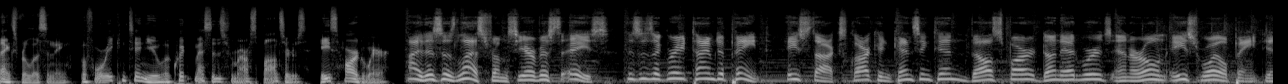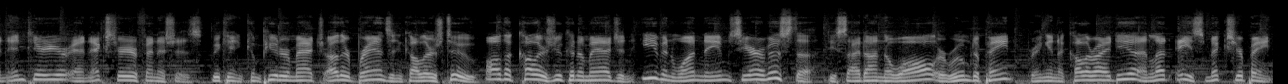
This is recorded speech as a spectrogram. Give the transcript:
Thanks for listening. Before we continue, a quick message from our sponsors, Ace Hardware. Hi, this is Les from Sierra Vista Ace. This is a great time to paint. Ace stocks Clark and Kensington, Valspar, Dunn Edwards, and our own Ace Royal paint in interior and exterior finishes. We can computer match other brands and colors too. All the colors you can imagine, even one named Sierra Vista. Decide on the wall or room to paint, bring in a color idea, and let Ace mix your paint.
